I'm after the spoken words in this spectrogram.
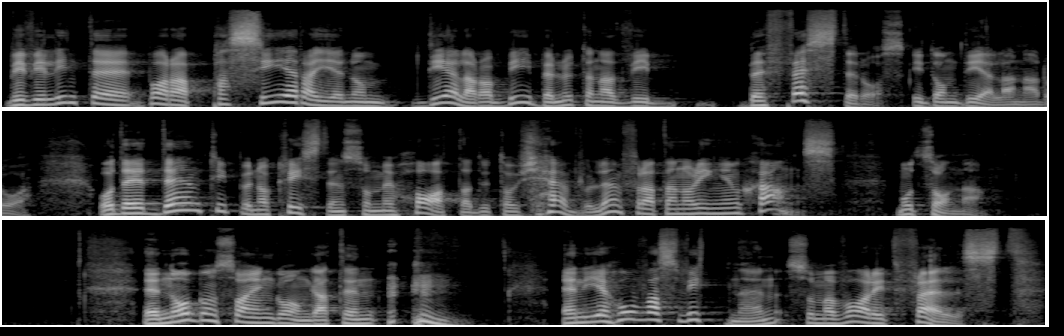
Vi vill inte bara passera genom delar av Bibeln utan att vi befäster oss i de delarna. Då. Och Det är den typen av kristen som är hatad av djävulen för att han har ingen chans mot sådana. Eh, någon sa en gång att en, en Jehovas vittnen som har varit frälst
